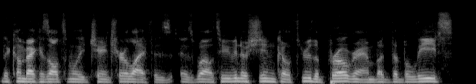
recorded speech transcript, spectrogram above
the comeback has ultimately changed her life as, as well too, even though she didn't go through the program, but the beliefs,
